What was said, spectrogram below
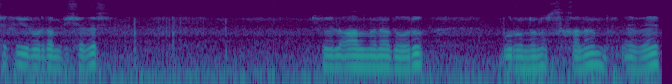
çıkıyor oradan bir şeyler. Şöyle alnına doğru burnunu sıkalım. Evet.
